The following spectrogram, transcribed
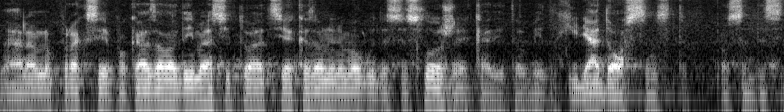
naravno praksa je pokazala da ima situacija kada oni ne mogu da se slože, kad je to bilo 1889.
